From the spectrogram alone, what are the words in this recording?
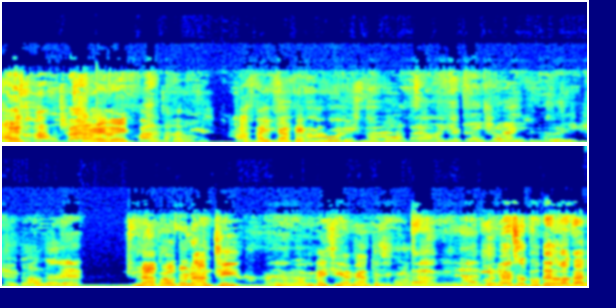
আরে টাকাই লই। না পাউডার না আনছি। আমি খাইছি, আমি আনতেছি। দুধের বাজার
